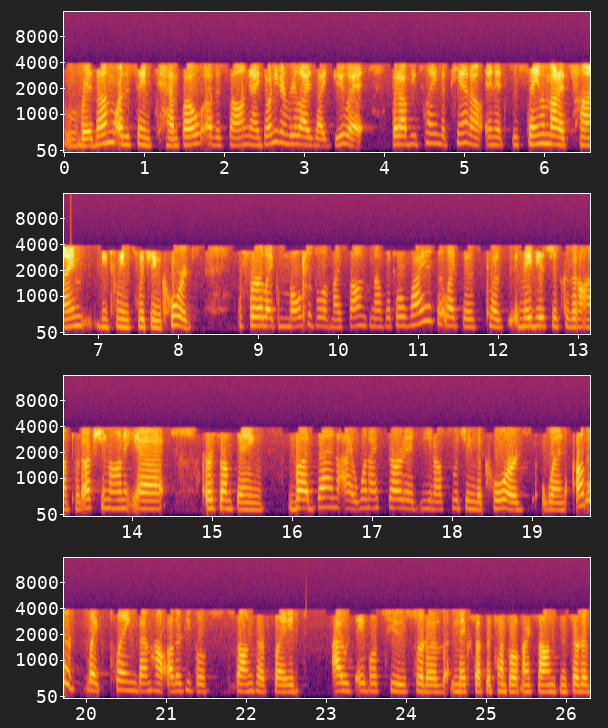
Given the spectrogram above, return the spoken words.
rhythm or the same tempo of a song, and I don't even realize I do it. But I'll be playing the piano, and it's the same amount of time between switching chords for like multiple of my songs. And I was like, well, why is it like this? Because maybe it's just because I don't have production on it yet or something but then I when I started, you know, switching the chords when other like playing them how other people's songs are played, I was able to sort of mix up the tempo of my songs and sort of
